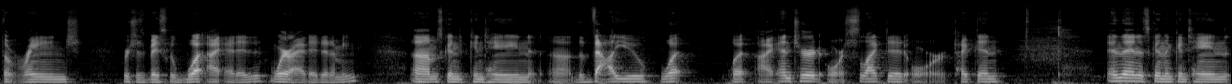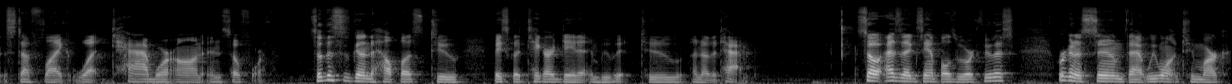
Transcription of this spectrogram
the range, which is basically what I edited, where I edited, I mean. Um, it's going to contain uh, the value, what what I entered or selected or typed in. And then it's going to contain stuff like what tab we're on and so forth. So this is going to help us to basically take our data and move it to another tab. So as an example, as we work through this, we're going to assume that we want to mark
